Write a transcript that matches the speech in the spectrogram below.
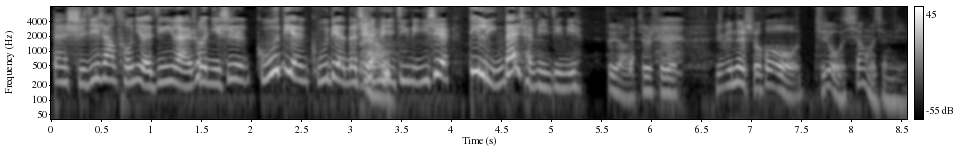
但实际上，从你的经历来说，你是古典古典的产品经理，你是第零代产品经理。对啊，就是因为那时候只有项目经理，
